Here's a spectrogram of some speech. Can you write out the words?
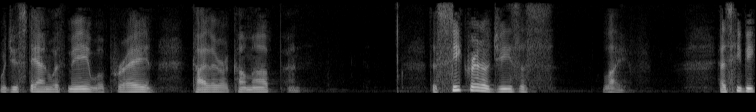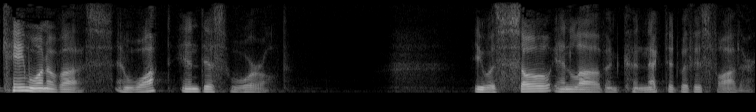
Would you stand with me? And we'll pray, and Tyler will come up. And the secret of Jesus' life, as he became one of us and walked in this world, he was so in love and connected with his Father,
